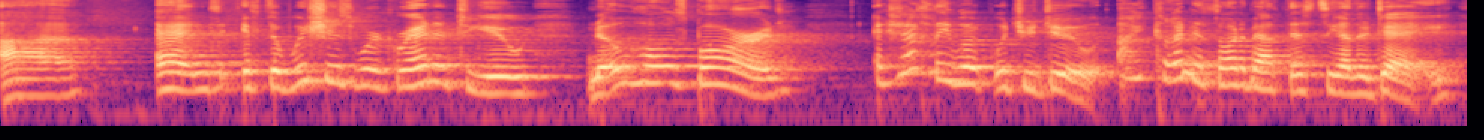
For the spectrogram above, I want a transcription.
Uh, and if the wishes were granted to you, no holes barred, exactly what would you do? I kind of thought about this the other day,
